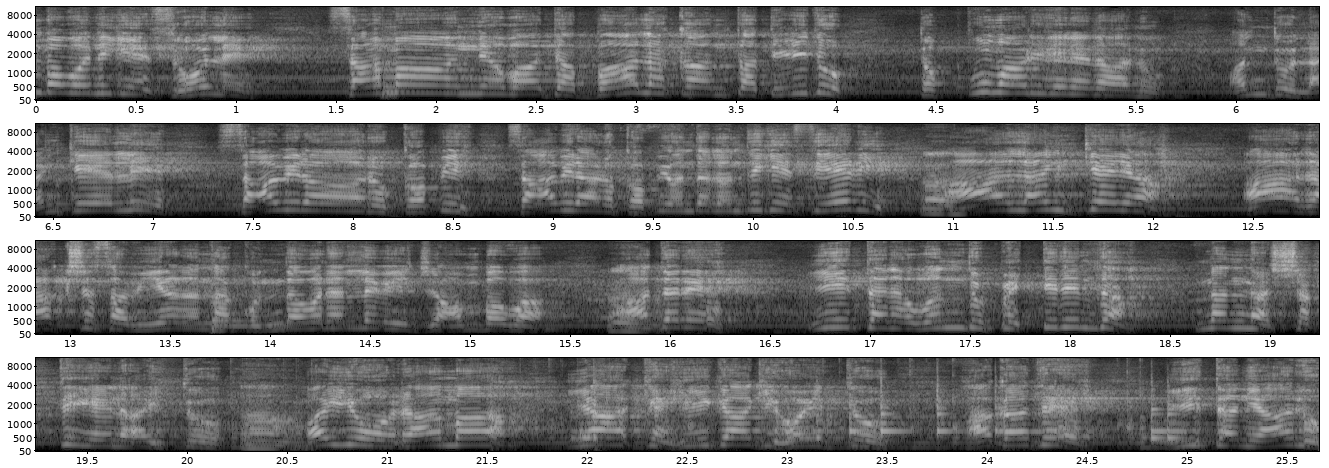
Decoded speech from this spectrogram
ಜಾಂಬವನಿಗೆ ಸೋಲೆ ಸಾಮಾನ್ಯವಾದ ಬಾಲಕ ಅಂತ ತಿಳಿದು ತಪ್ಪು ಮಾಡಿದ್ದೇನೆ ನಾನು. ಅಂದು ಲಂಕೆಯಲ್ಲಿ ಸಾವಿರಾರು ಕಪಿ ಸಾವಿರಾರು ಕಪಿಯೊಂದರೊಂದಿಗೆ ಸೇರಿ ಆ ಲಂಕೆಯ ಆ ರಾಕ್ಷಸ ವೀರನನ್ನ ಕೊಂದವನಲ್ಲವೇ ಜಾಂಬವ. ಆದರೆ ಈತನ ಒಂದು ಪೆಟ್ಟಿನಿಂದ ನನ್ನ ಶಕ್ತಿ ಏನಾಯಿತು? ಅಯ್ಯೋ ರಾಮ ಯಾಕೆ ಹೀಗಾಗಿ ಹೋಯಿತು? ಹಾಗಾದ್ರೆ ಈತನ್ ಯಾರು.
